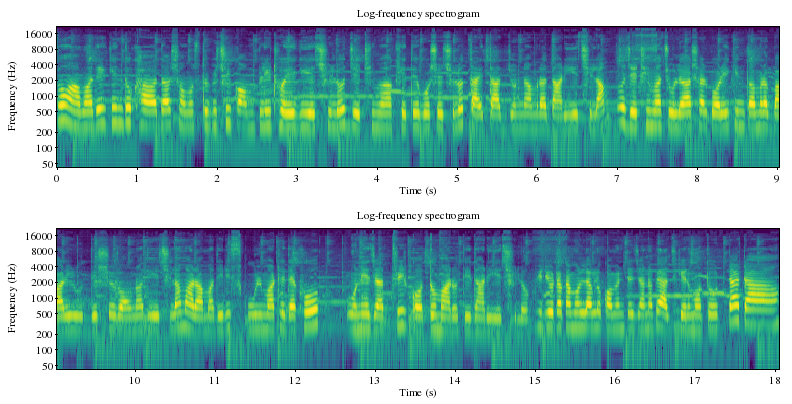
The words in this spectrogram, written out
তো আমাদের কিন্তু খাওয়া দাওয়া সমস্ত কিছুই কমপ্লিট হয়ে গিয়েছিল। জেঠিমা খেতে বসেছিল, তাই তার জন্য আমরা দাঁড়িয়েছিলাম। তো জেঠিমা চলে আসার পরেই কিন্তু আমরা বাড়ির উদ্দেশ্যে রওনা দিয়েছিলাম আর আমাদেরই স্কুল মাঠে দেখো পনে যাত্রীর কত মারুতি দাঁড়িয়েছিল। ভিডিওটা কেমন লাগল কমেন্টে জানাবে। আজকের মতো টাটা!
